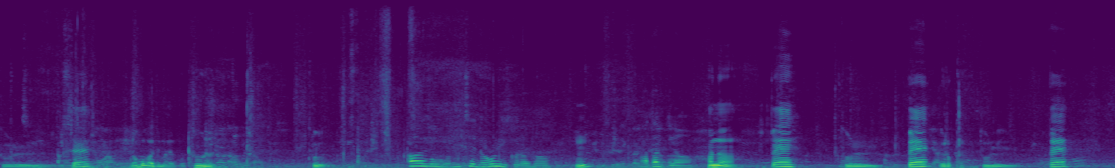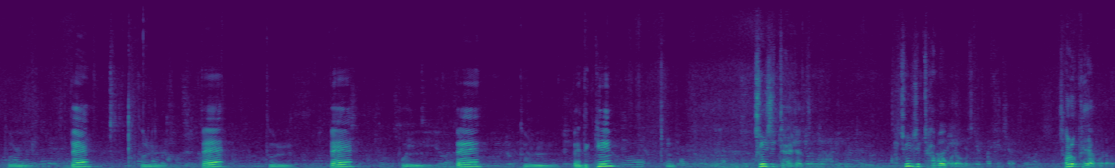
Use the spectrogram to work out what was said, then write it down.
둘셋둘셋둘셋 넘어가지 말고 둘둘 아, 지금 밑에 너무 미끄러서 응? 바닥이야. 하나 빼, 둘, 빼, 이렇게 둘, 빼, 둘, 빼, 둘, 빼, 둘, 빼, 둘, 빼, 둘, 빼. 느낌? 응. 중심 잘 잡잖아. 중심 잡아보라고. 저렇게 잡으라고.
